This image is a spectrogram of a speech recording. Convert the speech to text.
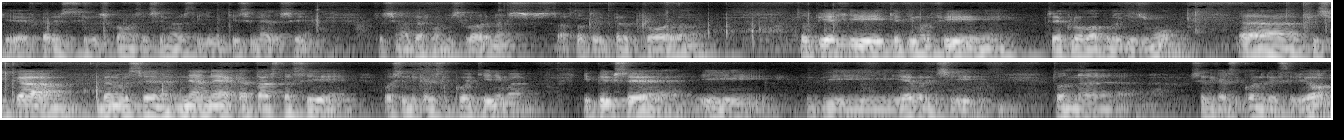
και ευχαρίστηση βρισκόμαστε σήμερα στη Γενική Συνέλευση των Συναδέλφων της Φλόρινας, σε αυτό το υπέροχο όργανο, το οποίο έχει και τη μορφή του εκλογοαπολογισμού. Ε, φυσικά μπαίνουμε σε μια νέα κατάσταση ως συνδικαλιστικό κίνημα. Υπήρξε η διεύρυνση των ε, συνδικαλιστικών ελευθεριών.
